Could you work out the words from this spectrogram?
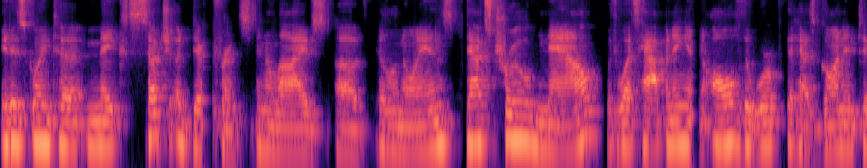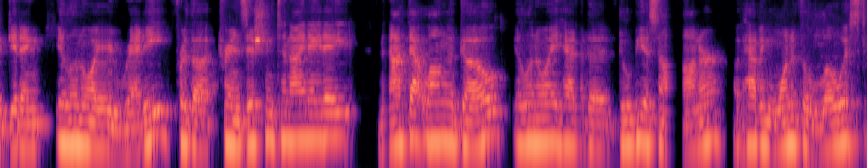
It is going to make such a difference in the lives of Illinoisans. That's true now with what's happening and all of the work that has gone into getting Illinois ready for the transition to 988. Not that long ago, Illinois had the dubious honor of having one of the lowest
